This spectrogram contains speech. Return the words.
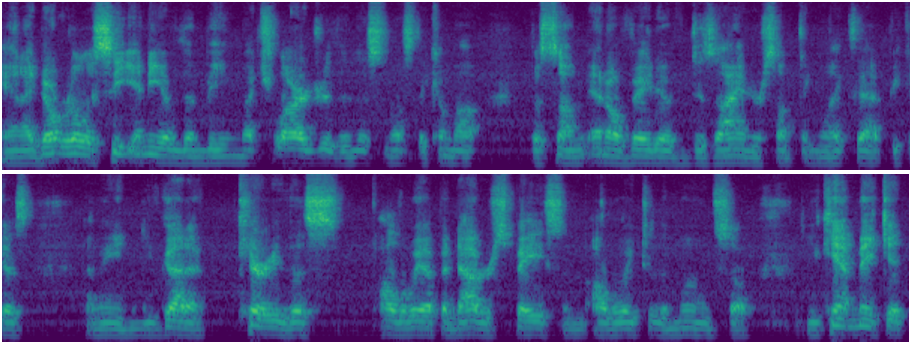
And I don't really see any of them being much larger than this unless they come up with some innovative design or something like that because I mean you've got to carry this all the way up in outer space and all the way to the moon so you can't make it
